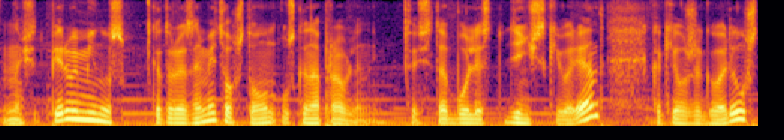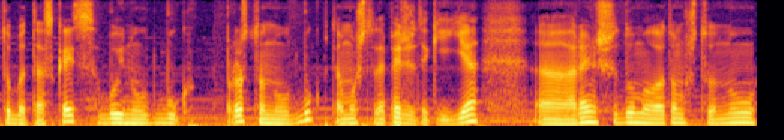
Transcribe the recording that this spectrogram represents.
Значит, первый минус, который я заметил, что он узконаправленный. То есть это более студенческий вариант, как я уже говорил, чтобы таскать с собой ноутбук. Просто ноутбук, потому что, опять же таки, я э, раньше думал о том, что, ну,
